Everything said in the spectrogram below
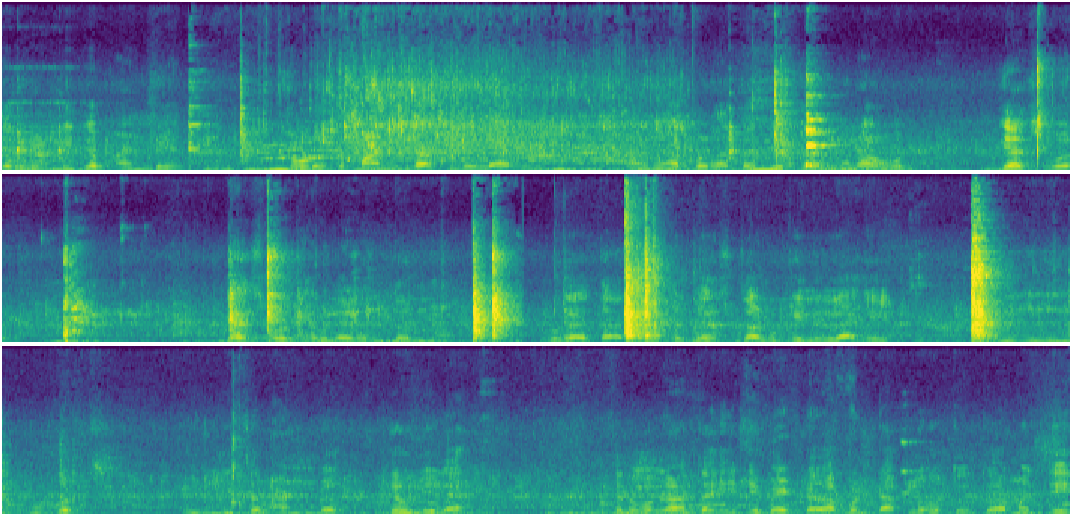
तर इडलीच्या भांडे थोडंसं पाणी टाकलेलं आहे. आणि आपण आता ते ठेवणार आहोत गॅसवर. गॅसवर ठेवल्यानंतर बघा आता आता इथं गॅस चालू केलेला आहे. आणि कुकर इडलीचं भांडं ठेवलेलं आहे. तर बघा आता हे जे बॅटर आपण टाकलं होतं त्यामध्ये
